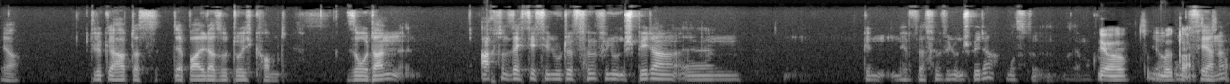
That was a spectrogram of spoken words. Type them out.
ja, Glück gehabt, dass der Ball da so durchkommt. So, dann 68. Minute, fünf Minuten später, ähm, was fünf Minuten später? Musst du, muss ja, ja ungefähr, ne?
